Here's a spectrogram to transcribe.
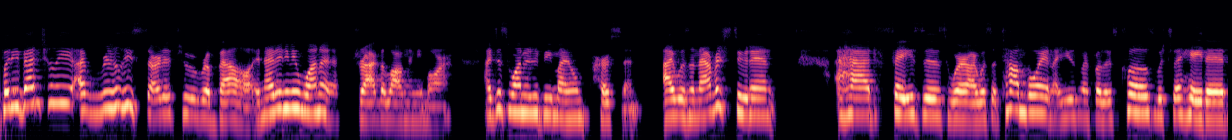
but eventually I really started to rebel and I didn't even want to drag along anymore. I just wanted to be my own person. I was an average student. I had phases where I was a tomboy and I used my brother's clothes, which I hated.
